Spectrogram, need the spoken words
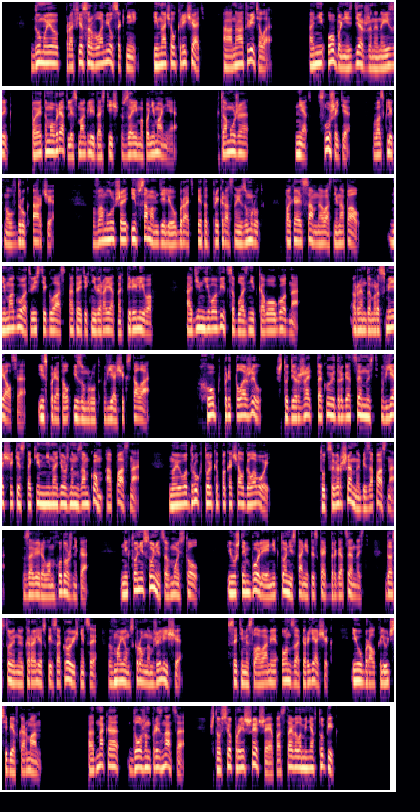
Думаю, профессор вломился к ней и начал кричать, а она ответила. Они оба не сдержаны на язык, поэтому вряд ли смогли достичь взаимопонимания. К тому же... «Нет, слушайте», — воскликнул вдруг Арчи. «Вам лучше и в самом деле убрать этот прекрасный изумруд, пока я сам на вас не напал. Не могу отвести глаз от этих невероятных переливов. Один его вид соблазнит кого угодно. Рэндом рассмеялся и спрятал изумруд в ящик стола. Хоуп предположил, что держать такую драгоценность в ящике с таким ненадежным замком опасно, но его друг только покачал головой. «Тут совершенно безопасно», — заверил он художника. «Никто не сунется в мой стол, и уж тем более никто не станет искать драгоценность, достойную королевской сокровищницы, в моем скромном жилище. С этими словами он запер ящик и убрал ключ себе в карман. Однако, должен признаться, что все происшедшее поставило меня в тупик.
